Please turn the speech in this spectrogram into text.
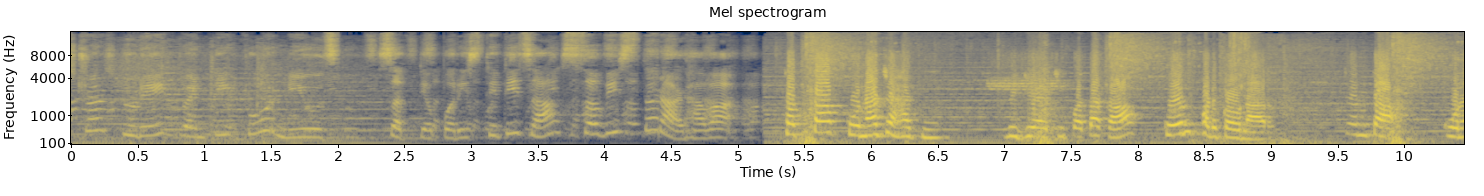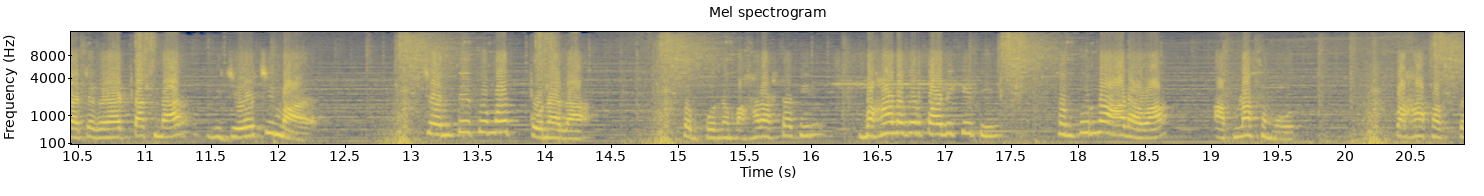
Maharashtra today twenty four news सत्य परिस्थितीचा सविस्तर आढावा. सत्ता कोणाच्या हाती? विजयाची पताका कोण फडकवणार? जनता कोणाच्या गळ्यात टाकणार विजयाची माळ? जनतेचं मत कोणाला? संपूर्ण महाराष्ट्रातील महानगरपालिकेतील संपूर्ण आढावा आपणासमोर. पहा फक्त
